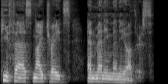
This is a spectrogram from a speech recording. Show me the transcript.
PFAS, nitrates, and many, many others.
